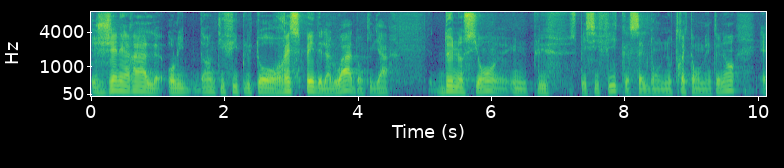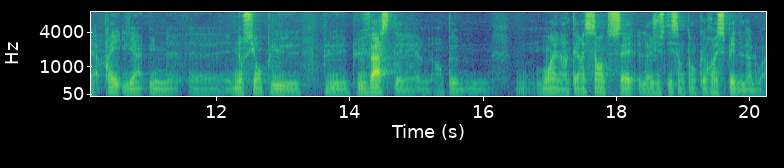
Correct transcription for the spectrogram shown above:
général, on l'identifie plutôt au respect de la loi, donc il y a deux notions, une plus spécifique, celle dont nous traitons maintenant, et après il y a une notion plus, plus, vaste et un peu moins intéressante, c'est la justice en tant que respect de la loi.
